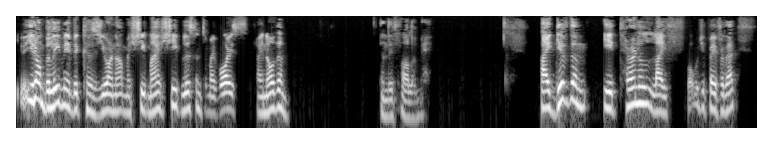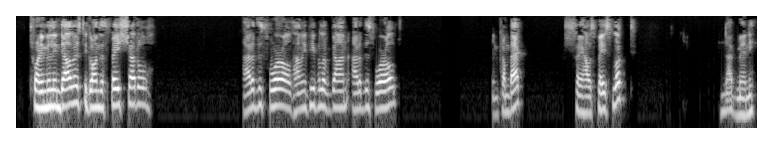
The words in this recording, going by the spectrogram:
You don't believe me because you are not my sheep. My sheep listen to my voice. I know them and they follow me. I give them eternal life. What would you pay for that? $20 million to go on the space shuttle out of this world. How many people have gone out of this world and come back? Say how space looked? Not many.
